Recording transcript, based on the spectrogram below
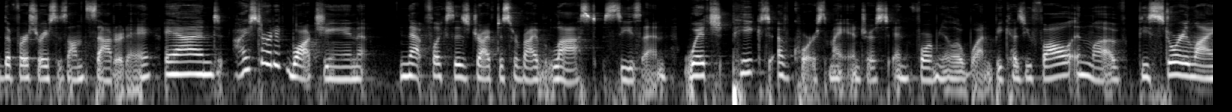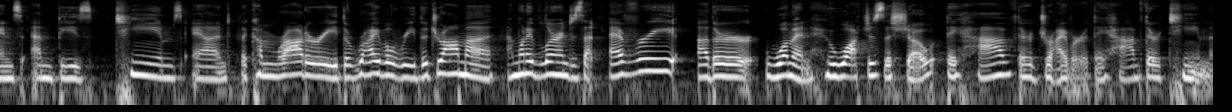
the first race is on Saturday. And I started watching Netflix's Drive to Survive last season, which piqued, of course, my interest in Formula One because you fall in love these storylines and these teams and the camaraderie, the rivalry, the drama. And what I've learned is that every other woman who watches this show, they have their driver, they have their team.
